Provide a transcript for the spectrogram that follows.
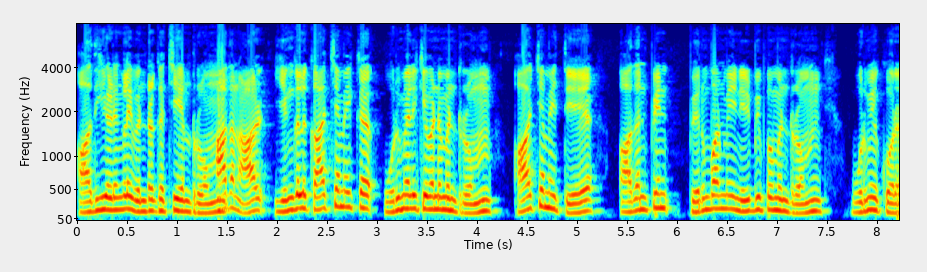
அதிக இடங்களை வென்ற கட்சி என்றும் அதனால் எங்களுக்கு ஆட்சி அமைக்க உரிமை வேண்டும் என்றும் ஆட்சி அதன்பின் அதன் பெரும்பான்மையை நிரூபிப்போம் என்றும் உரிமை கோர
